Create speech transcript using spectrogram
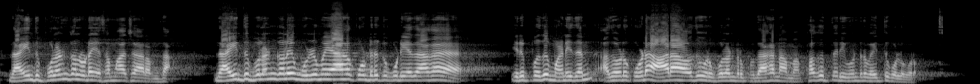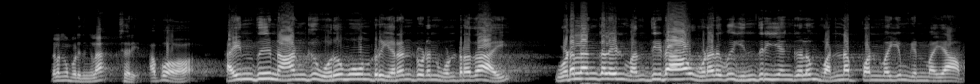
இந்த ஐந்து புலன்களுடைய சமாச்சாரம் தான். இந்த ஐந்து புலன்களையும் முழுமையாக கொண்டிருக்கக்கூடியதாக இருப்பது மனிதன். அதோடு கூட ஆறாவது ஒரு புலன் இருப்பதாக நாம் பகுத்தறிவு ஒன்று வைத்துக் கொள்கிறோம். விளங்க புரியுதுங்களா? சரி அப்போது ஐந்து நான்கு ஒரு மூன்று இரண்டுடன் ஒன்றதாய் உடலங்களின் வந்திடா உணர்வு இந்திரியங்களும் வண்ணப்பன்மையும் என்மையாம்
